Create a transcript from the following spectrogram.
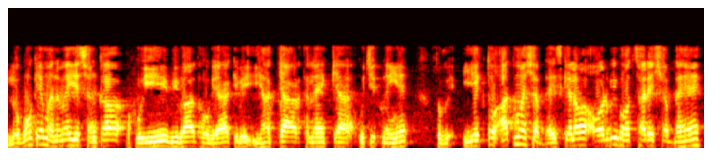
लोगों के मन में ये शंका हुई, विवाद हो गया कि भाई यहाँ क्या अर्थ लें, क्या उचित नहीं है। तो एक तो आत्मा शब्द है। इसके अलावा और भी बहुत सारे शब्द हैं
